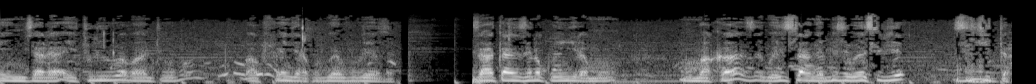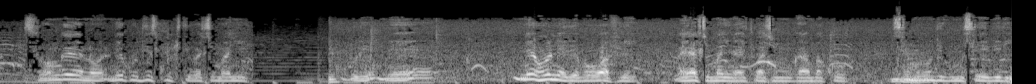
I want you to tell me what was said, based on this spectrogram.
enjala etulirwa abantu bakufa enjala ku lw'envubu ezo zatanze no kwinjira mu maka zisanga ntiziwesibye zigita songeno ni ku disitirigiti bakimanyi. Neho nerebo wafe na yo akimanyi na yo twakimugamba ko si mu wundi gumusebiri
